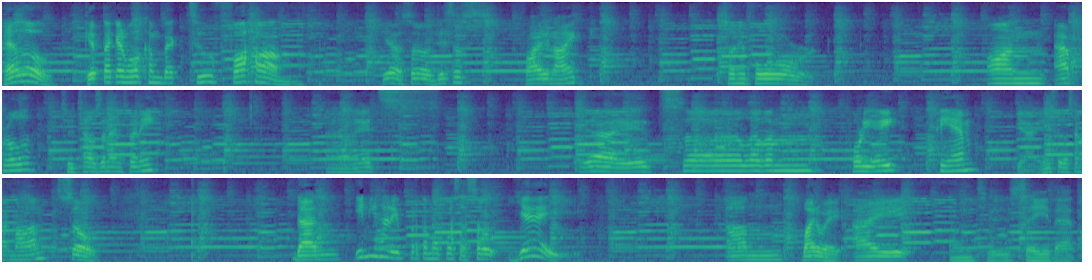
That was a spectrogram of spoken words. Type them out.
Hello, get back and welcome back to Faham. Yeah, so this is Friday night, 24 on April 2020, and it's yeah, it's uh, 11:48 p.m. Ya, ini sudah sangat malam. So, dan ini hari pertama puasa. So, yay! Um, by the way, I want to say that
